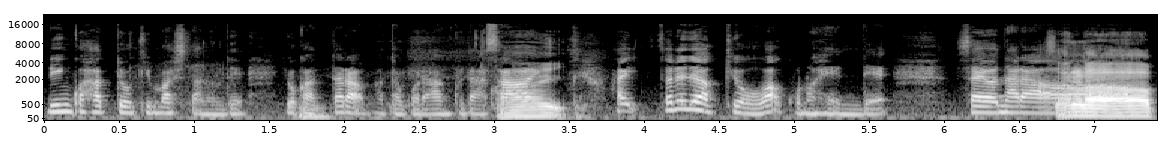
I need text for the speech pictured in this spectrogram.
リンク貼っておきましたのでよかったらまたご覧ください。はいはい、それでは今日はこの辺でさようなら。さよなら。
